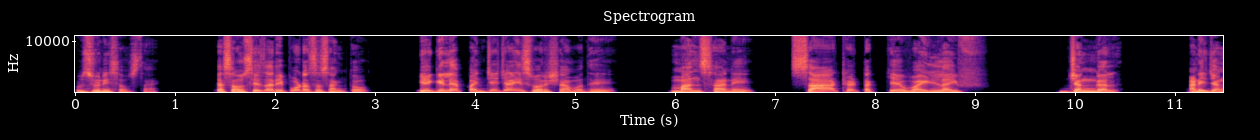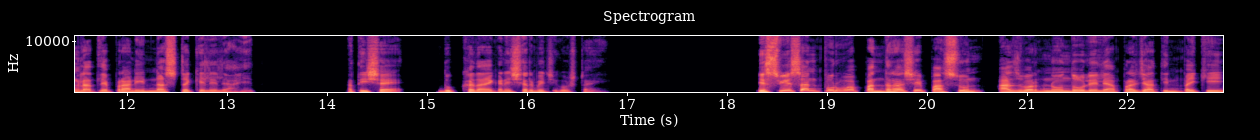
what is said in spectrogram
खूप जुनी संस्था आहे त्या संस्थेचा रिपोर्ट असं सांगतो की गेल्या पंचेचाळीस वर्षामध्ये माणसाने साठ टक्के वाईल्ड लाईफ जंगल आणि जंगलातले प्राणी नष्ट केलेले आहेत. अतिशय दुःखदायक आणि शर्मेची गोष्ट आहे. इसवी सन पूर्व पंधराशे पासून आजवर नोंदवलेल्या प्रजातींपैकी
